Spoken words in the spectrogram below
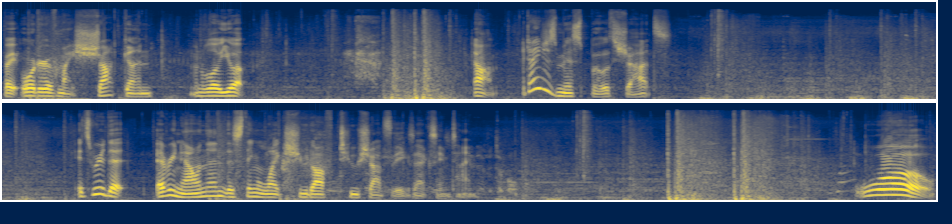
By order of my shotgun, I'm gonna blow you up. Um, did I just miss both shots? It's weird that every now and then this thing will like shoot off two shots at the exact same time. Whoa!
